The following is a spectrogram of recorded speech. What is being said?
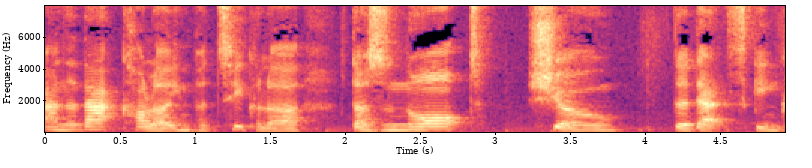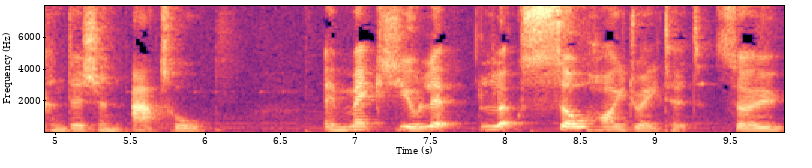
And that color in particular does not show the dead skin condition at all. It makes your lip look so hydrated. So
